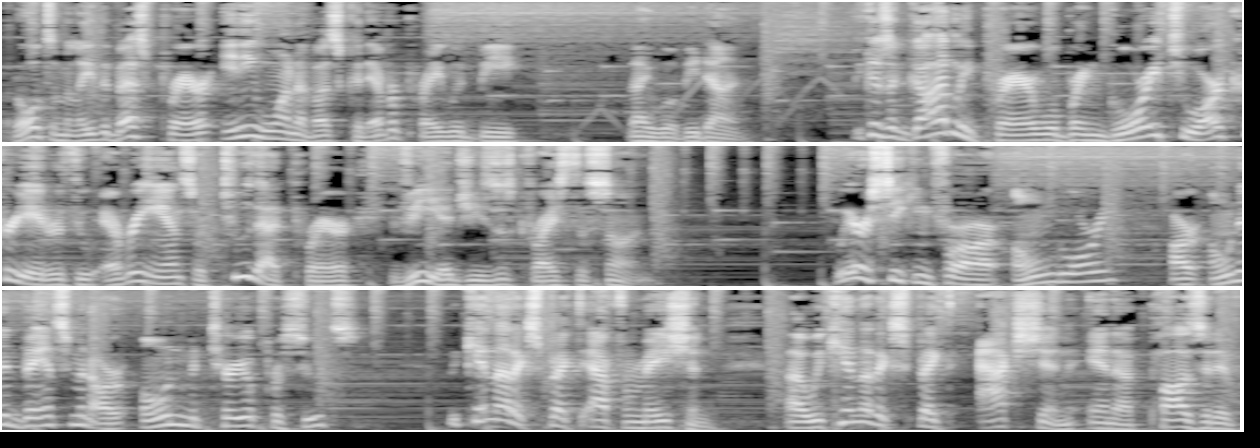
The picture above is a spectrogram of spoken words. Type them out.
But ultimately, the best prayer any one of us could ever pray would be, Thy will be done. Because a godly prayer will bring glory to our Creator through every answer to that prayer via Jesus Christ the Son. We are seeking for our own glory, our own advancement, our own material pursuits. We cannot expect affirmation. Uh, we cannot expect action and a positive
